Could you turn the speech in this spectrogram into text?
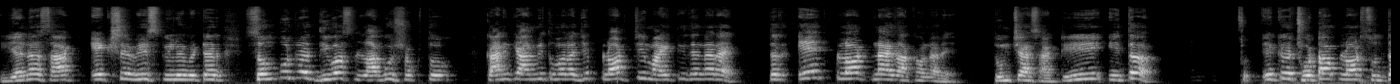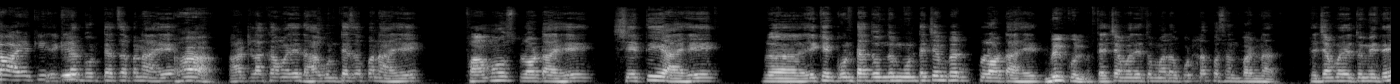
येणं साठ एकशे वीस किलोमीटर संपूर्ण दिवस लागू शकतो. कारण की आम्ही तुम्हाला जे प्लॉटची माहिती देणार आहे तर एक प्लॉट नाही दाखवणार आहे. तुमच्यासाठी इथं एक छोटा प्लॉट सुद्धा आहे की एक लाख एक गुंठ्याचा पण आहे हा. आठ लाखामध्ये दहा गुंठ्याचा पण आहे फार्म हाऊस प्लॉट आहे शेती आहे एक एक गुंठा दोन दोन गुंठ्याचे पण प्लॉट आहेत. बिलकुल. त्याच्यामध्ये तुम्हाला कुठला पसंत पडणार? त्याच्यामध्ये तुम्ही ते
